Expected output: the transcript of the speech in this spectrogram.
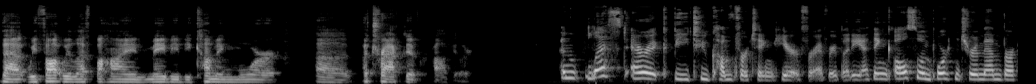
that we thought we left behind maybe becoming more uh, attractive or popular. And lest Eric be too comforting here for everybody, I think also important to remember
